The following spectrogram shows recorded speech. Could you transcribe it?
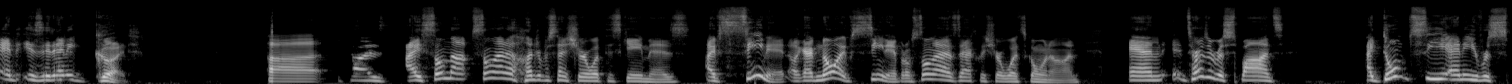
And is it any good? uh, Because I still not still not hundred percent sure what this game is. I've seen it, like I know I've seen it, but I'm still not exactly sure what's going on. And in terms of response, I don't see any res-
